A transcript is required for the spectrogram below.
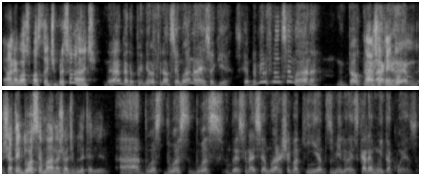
É um negócio bastante impressionante. É, cara, o primeiro final de semana, né? Isso aqui. Isso aqui é o primeiro final de semana. Então, Não, já, tem caraca, é- já tem duas semanas já de bilheteria. Ah, duas, duas, duas, dois finais de semana chegou a 500 milhões. Cara, é muita coisa.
